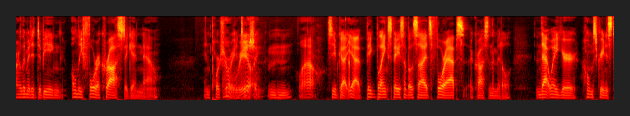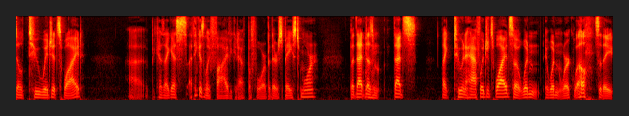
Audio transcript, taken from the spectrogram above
are limited to being only four across again now in portrait Oh, orientation. hmm Wow. so you've got yeah, big blank space on both sides, four apps across in the middle, and that way your home screen is still two widgets wide. Uh, because I guess I think it's only five you could have before, but they're spaced more. But that doesn't. That's like two and a half widgets wide, so it wouldn't it wouldn't work well. So they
